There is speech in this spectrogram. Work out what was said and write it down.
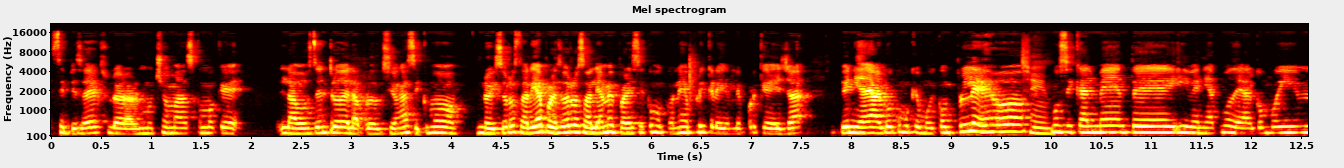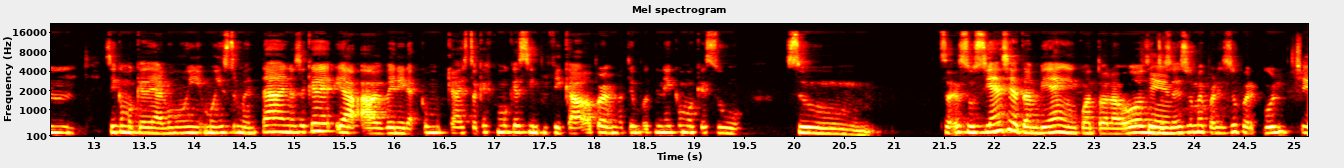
se, empiece a explorar mucho más como que la voz dentro de la producción, así como lo hizo Rosalía. Por eso Rosalía me parece como que un ejemplo increíble porque ella venía de algo como que muy complejo musicalmente y venía como de algo muy, mm, sí, como que de algo muy, muy instrumental, no sé qué, y a, venir como que a esto que es como que simplificado, pero al mismo tiempo tiene como que su, su, su ciencia también en cuanto a la voz, entonces eso me parece súper cool. Sí.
